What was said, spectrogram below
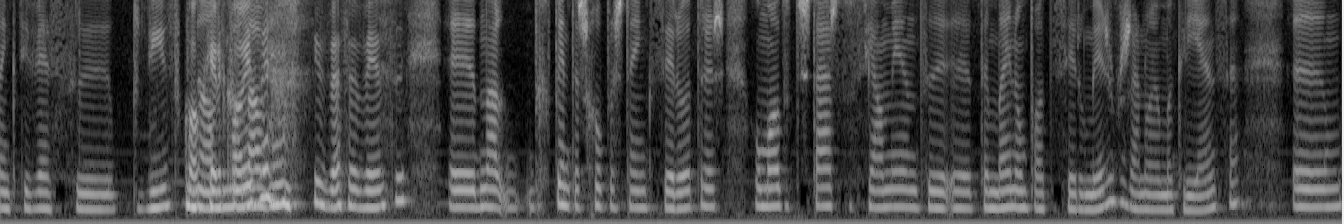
sem que tivesse pedido qualquer não, coisa. Exatamente. Eh, de repente as roupas têm que ser outras, o modo de estar socialmente eh, também não pode ser o mesmo, já não é uma criança. Ehm,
